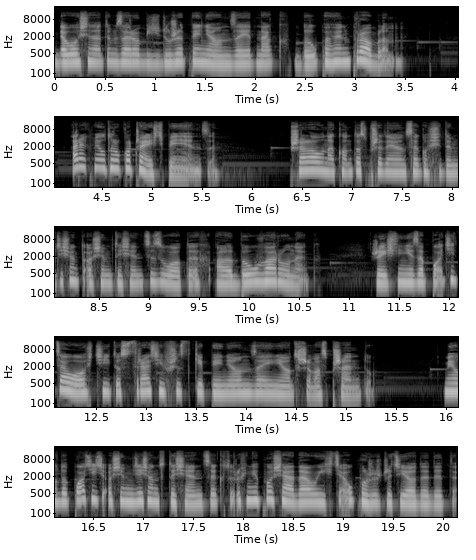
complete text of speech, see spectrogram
Dało się na tym zarobić duże pieniądze, jednak był pewien problem. Arek miał tylko część pieniędzy. Przelał na konto sprzedającego 78 tysięcy złotych, ale był warunek, że jeśli nie zapłaci całości, to straci wszystkie pieniądze i nie otrzyma sprzętu. Miał dopłacić 80 tysięcy, których nie posiadał i chciał pożyczyć je od Edyty.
